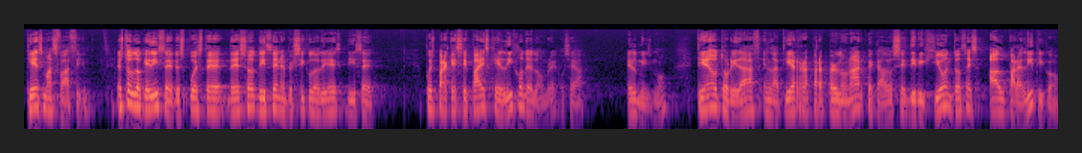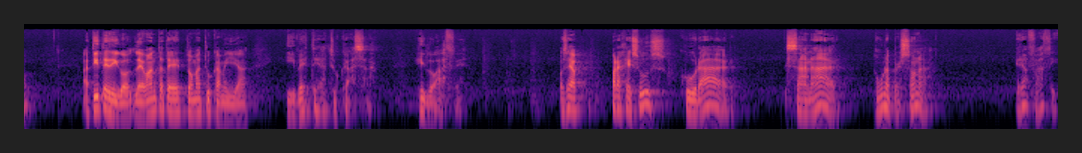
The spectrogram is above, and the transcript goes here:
¿Qué es más fácil? Esto es lo que dice después de, eso, dice en el versículo 10, dice, pues para que sepáis que el Hijo del Hombre, o sea, él mismo, tiene autoridad en la tierra para perdonar pecados, se dirigió entonces al paralítico. A ti te digo, levántate, toma tu camilla y vete a tu casa. Y lo hace. O sea, para Jesús curar, sanar a una persona era fácil.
